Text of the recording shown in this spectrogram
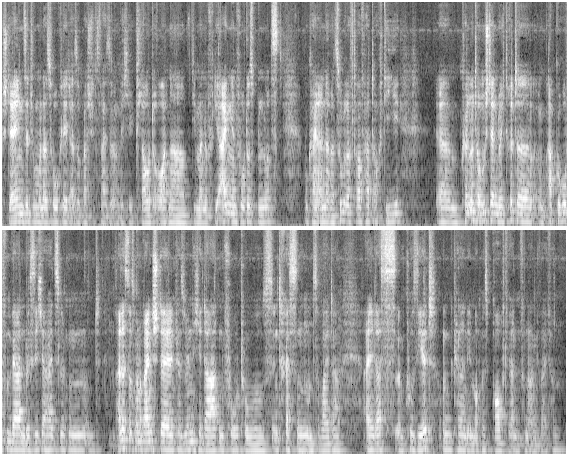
Stellen sind, wo man das hochlädt, also beispielsweise irgendwelche Cloud-Ordner, die man nur für die eigenen Fotos benutzt, wo kein anderer Zugriff drauf hat, auch die ähm, können unter Umständen durch Dritte ähm, abgerufen werden, durch Sicherheitslücken und alles, was man reinstellt, persönliche Daten, Fotos, Interessen und so weiter, all das kursiert und kann dann eben auch missbraucht werden von Angreifern.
